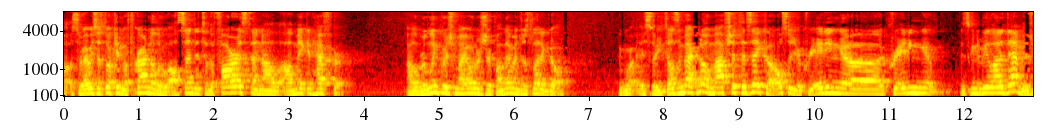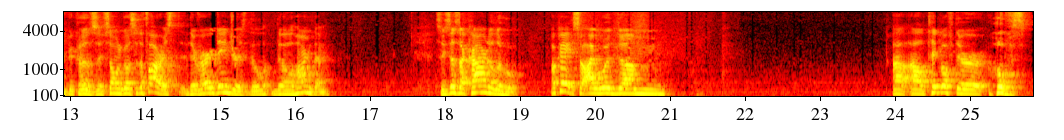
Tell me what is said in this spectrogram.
Uh, so Rebbe says, "Okay, mafkarnalu. I'll send it to the forest, and I'll I'll make it hefker. I'll relinquish my ownership on them and just let it go." So he tells him back, no, mafsha tezeka. Also, you're creating, uh, creating, it's going to be a lot of damage because if someone goes to the forest, they're very dangerous. They'll, they'll harm them. So he says, akar lahu. Okay, so I would, um, I'll, I'll take off their hooves.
